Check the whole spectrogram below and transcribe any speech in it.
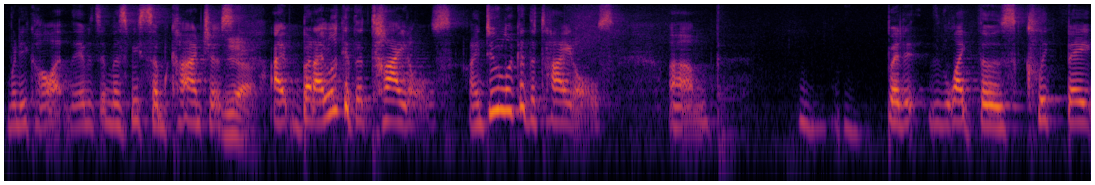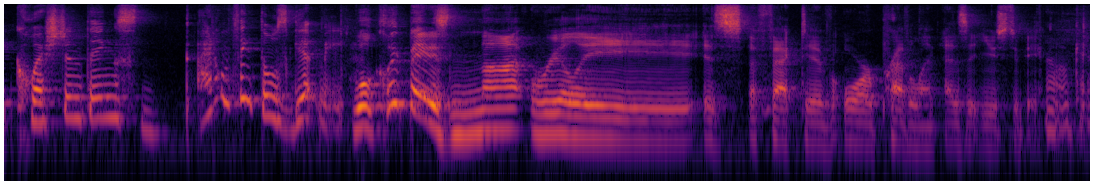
what do you call it? It must be subconscious. Yeah. I, but I look at the titles. I do look at the titles. Um, but it, like those clickbait question things, I don't think those get me. Well, clickbait is not really as effective or prevalent as it used to be. Oh, okay.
